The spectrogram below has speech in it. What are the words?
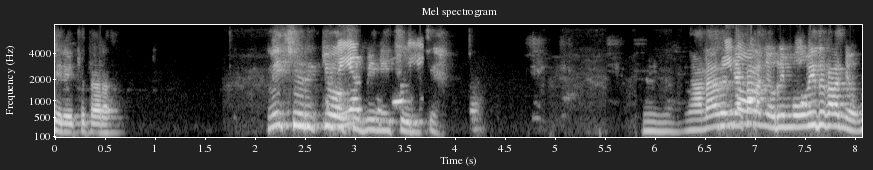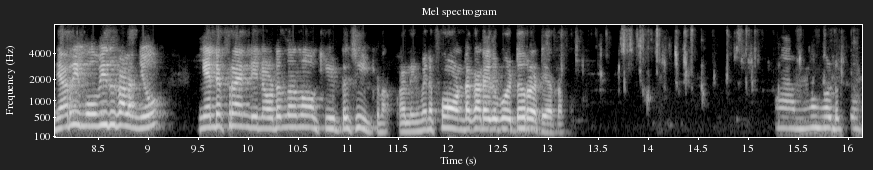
ശരിയാക്കി തരാം. നീ ചിരിക്കോ നീ സിബി? നീ ചിരിക്ക. ഞാനത് ഞാൻ കളഞ്ഞു റിമൂവ് ചെയ്ത് കളഞ്ഞു. ഞാൻ റിമൂവ് ചെയ്ത് കളഞ്ഞു. ഇനി എന്റെ ഫ്രണ്ടിനോട് ഒന്ന് നോക്കിയിട്ട് ചെയ്യിക്കണം അല്ലെങ്കിൽ പിന്നെ ഫോണിന്റെ കടയിൽ പോയിട്ട് റെഡിയാക്കണം കൊടുക്കും.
